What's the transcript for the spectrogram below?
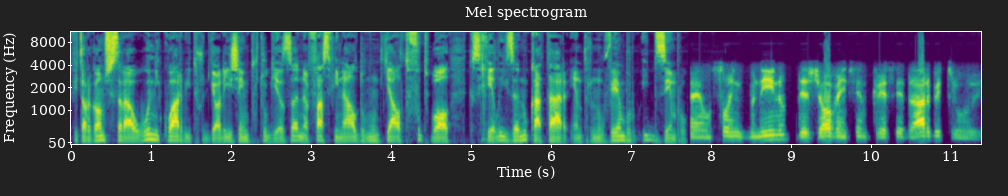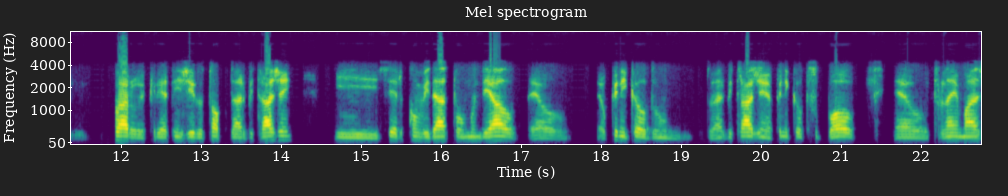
Vitor Gomes será o único árbitro de origem portuguesa na fase final do Mundial de Futebol que se realiza no Catar entre novembro e dezembro. É um sonho de menino, desde jovem sempre queria ser árbitro. Claro, eu queria atingir o top da arbitragem e ser convidado para o Mundial é o, é o pinnacle do, da arbitragem, o pinnacle de futebol, é o torneio mais,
